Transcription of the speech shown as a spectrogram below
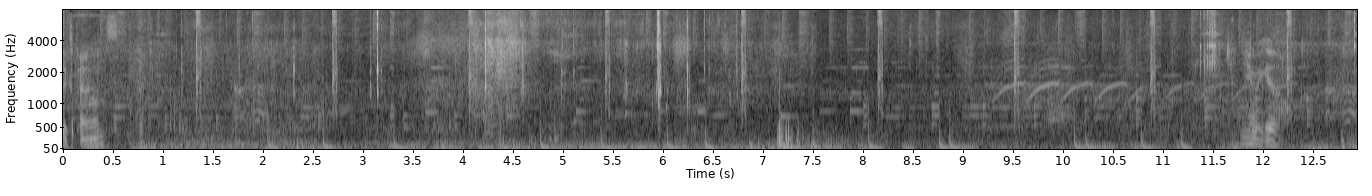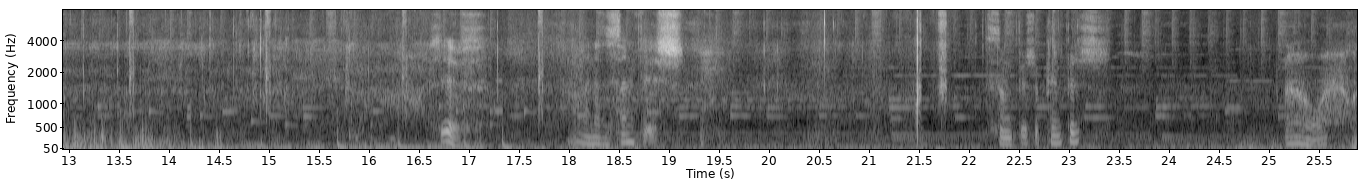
Six pounds. There we go. What's this? Oh, another sunfish. Sunfish or pinfish? Oh wow,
